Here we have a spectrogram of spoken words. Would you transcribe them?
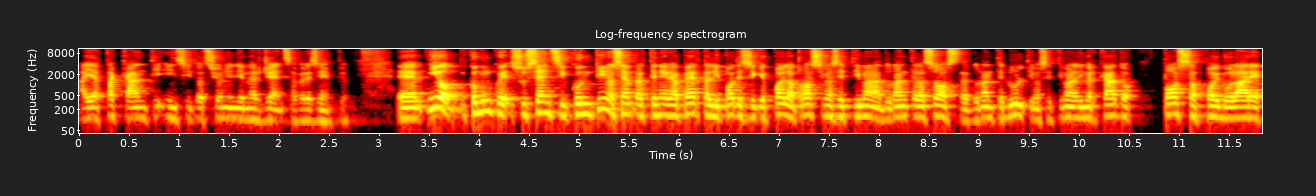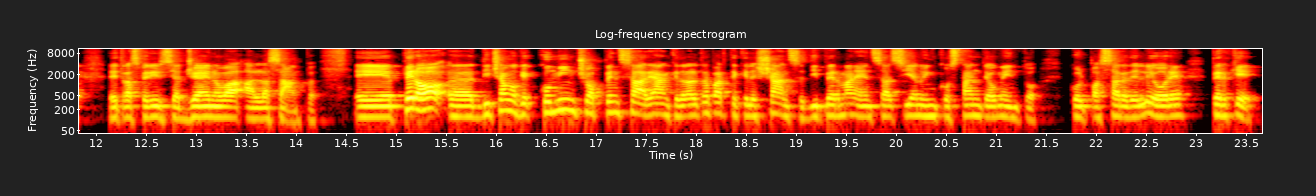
agli attaccanti in situazioni di emergenza, per esempio. Eh, io comunque su Sensi continuo sempre a tenere aperta l'ipotesi che poi la prossima settimana, durante la sosta, durante l'ultima settimana di mercato, possa poi volare e trasferirsi a Genova alla Samp. Eh, però eh, diciamo che comincio a pensare anche dall'altra parte che le chance di permanenza siano in costante aumento col passare delle ore. Perché?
